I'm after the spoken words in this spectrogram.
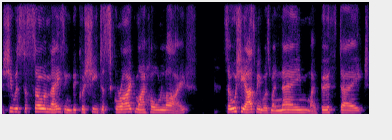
she was just so amazing because she described my whole life. So all she asked me was my name, my birth date,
